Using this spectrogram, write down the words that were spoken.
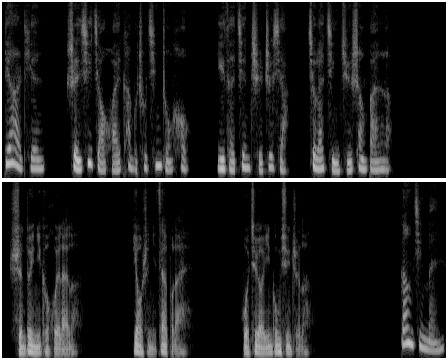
第二天，沈西脚踝看不出轻重后，一再坚持之下。就来警局上班了。沈队，你可回来了！要是你再不来，我就要因公殉职了。刚进门，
